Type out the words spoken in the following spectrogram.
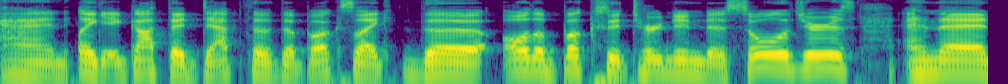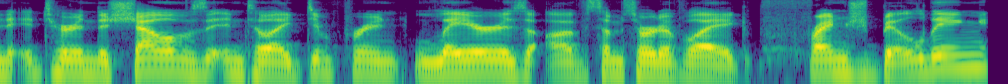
and like it got the depth of the books. Like the all the books it turned into soldiers, and then it turned the shelves into like different layers of some sort of like French building.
